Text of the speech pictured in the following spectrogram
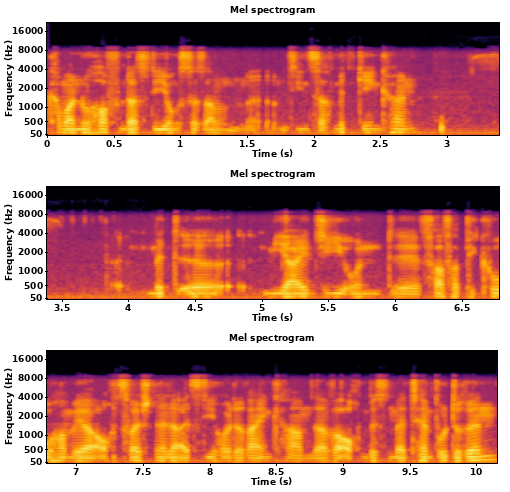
Kann man nur hoffen, dass die Jungs das am, am Dienstag mitgehen können mit äh, Miyaji und äh, Fafa Picot haben wir ja auch zwei schneller, als die heute reinkamen. Da war auch ein bisschen mehr Tempo drin.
